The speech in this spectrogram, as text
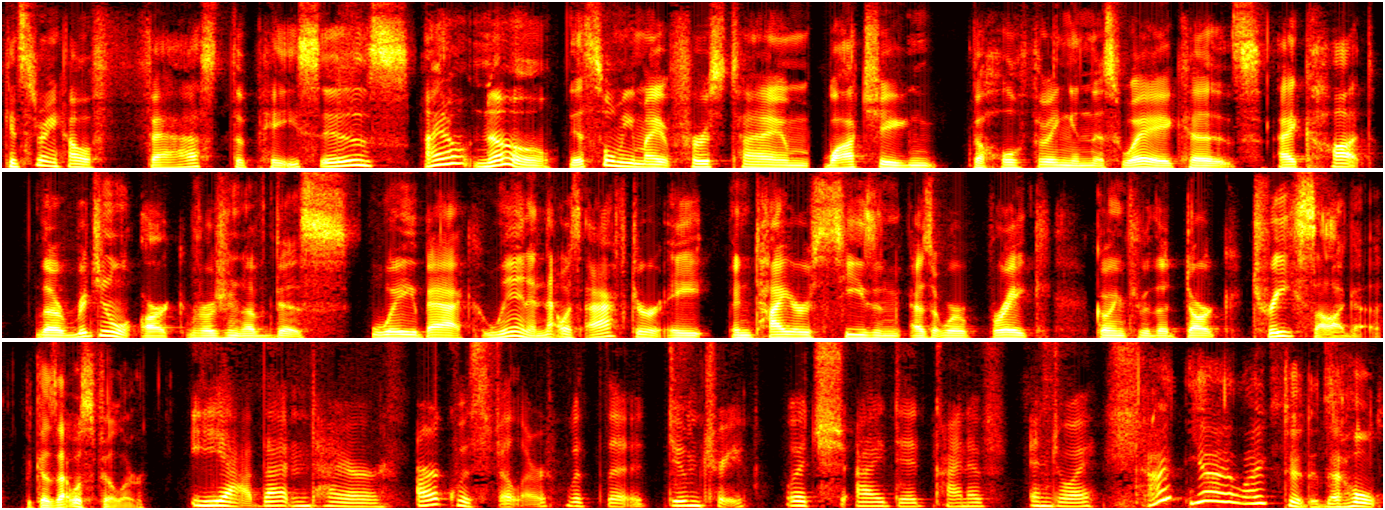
considering how fast the pace is, I don't know. This will be my first time watching the whole thing in this way because I caught the original arc version of this way back when, and that was after a entire season, as it were, break going through the Dark Tree saga because that was filler. Yeah, that entire arc was filler with the Doom Tree, which I did kind of enjoy. I, yeah, I liked it. That whole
